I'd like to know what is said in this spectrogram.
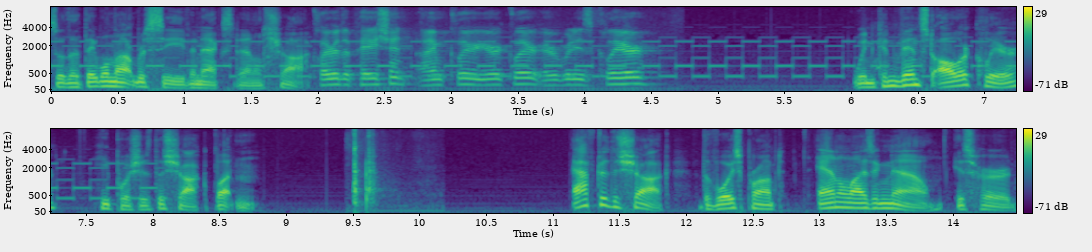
so that they will not receive an accidental shock. Clear the patient. I'm clear, you're clear, everybody's clear. When convinced all are clear, he pushes the shock button. After the shock, the voice prompt, Analyzing Now, is heard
